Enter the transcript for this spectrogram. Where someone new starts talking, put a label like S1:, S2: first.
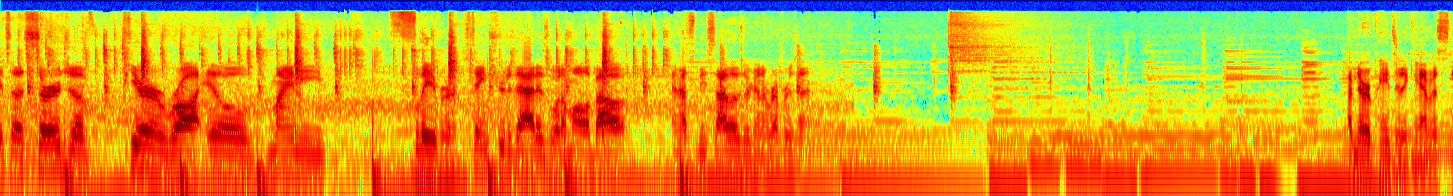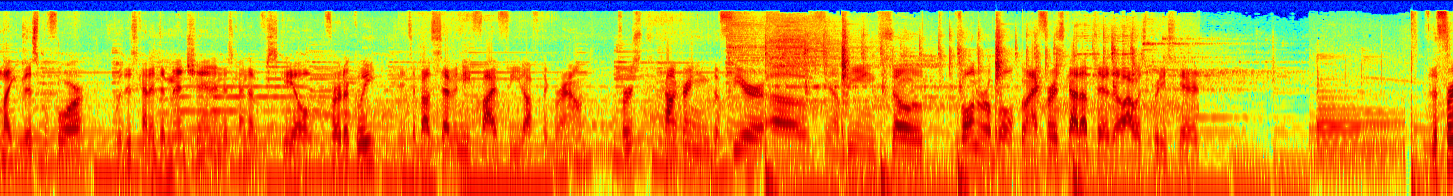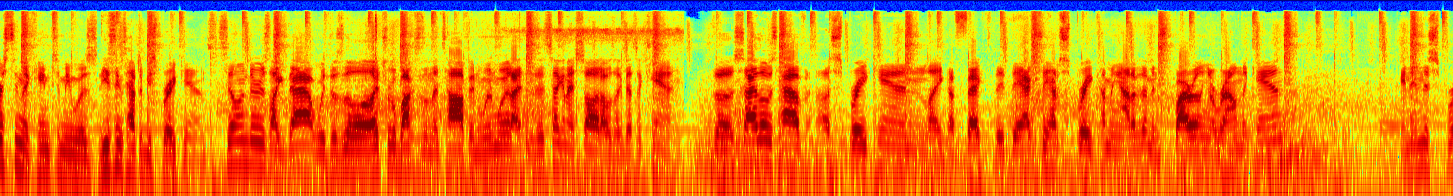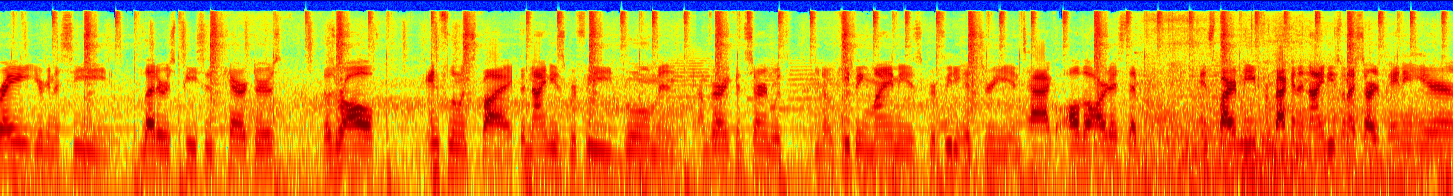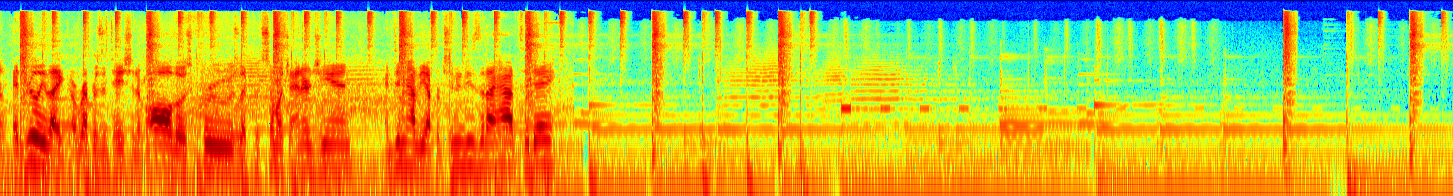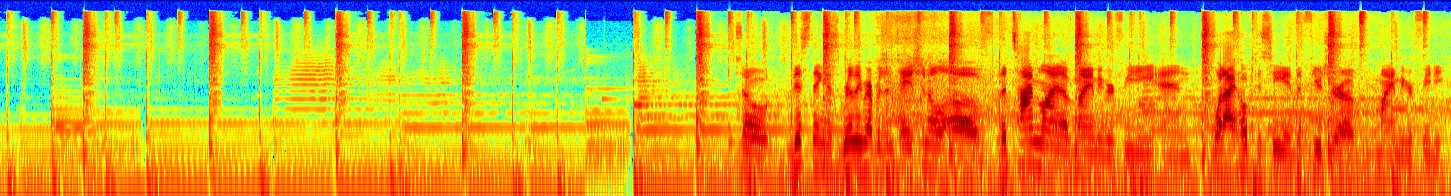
S1: It's a surge of pure, raw, ill Miami flavor. Staying true to that is what I'm all about, and that's what these silos are gonna represent. I've never painted a canvas like this before, with this kind of dimension and this kind of scale vertically. It's about 75 feet off the ground. First conquering the fear of you know, being so vulnerable. When I first got up there though, I was pretty scared. The first thing that came to me was these things have to be spray cans. Cylinders like that with those little electrical boxes on the top in Wynwood, I, the second I saw it, I was like, that's a can. The silos have a spray can like effect. They, they actually have spray coming out of them and spiraling around the cans. And in the spray, you're gonna see letters, pieces, characters. Those were all influenced by the 90s graffiti boom and I'm very concerned with you know keeping Miami's graffiti history intact. All the artists that inspired me from back in the 90s when I started painting here. It's really like a representation of all those crews that put so much energy in and didn't have the opportunities that I have today. So this thing is really representational of the timeline of Miami graffiti and what I hope to see in the future of Miami graffiti.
